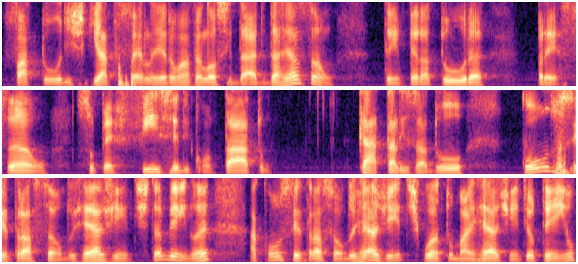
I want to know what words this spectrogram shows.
fatores que aceleram a velocidade da reação: temperatura, pressão, superfície de contato, catalisador concentração dos reagentes também, não é? A concentração dos reagentes, quanto mais reagente eu tenho,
